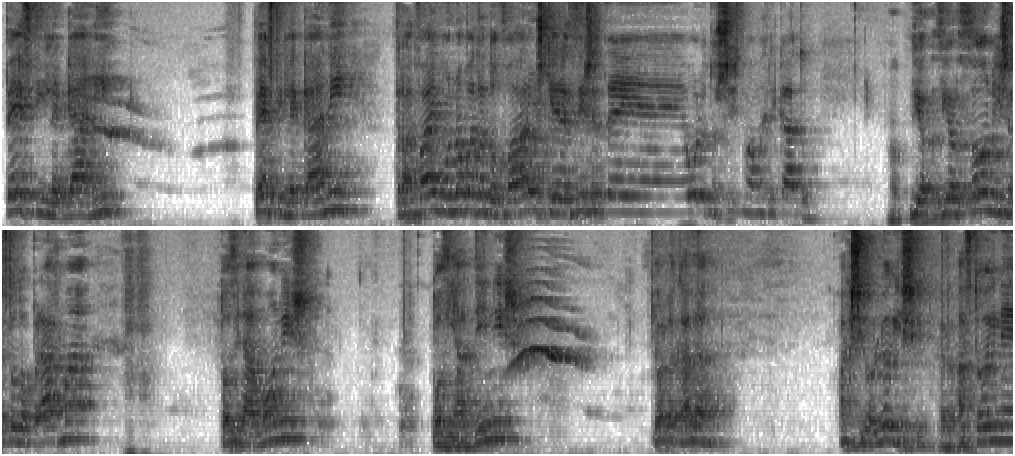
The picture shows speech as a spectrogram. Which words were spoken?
πέφτει η λεκάνη πέφτει η λεκάνη τραβάει μονόπατα το βάρος και ερεθίζεται όλο το σύστημα μέχρι κάτω Διο, διορθώνεις αυτό το πράγμα το δυναμώνεις το διατείνεις και όλα καλά αξιολόγηση αυτό είναι,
